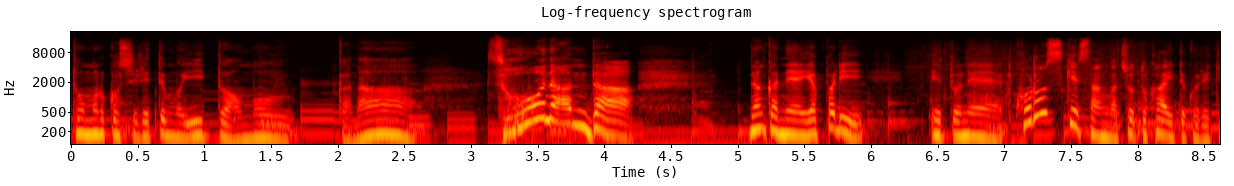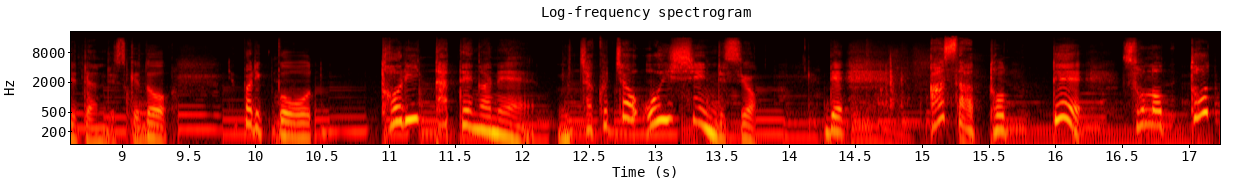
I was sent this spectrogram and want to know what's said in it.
トウモロコシ入れてもいいとは思うかなそうなんだなんかねやっぱりえっとねコロスケさんがちょっと書いてくれてたんですけどやっぱりこう取りたてがねむちゃくちゃ美味しいんですよ。で朝取ってその取っ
